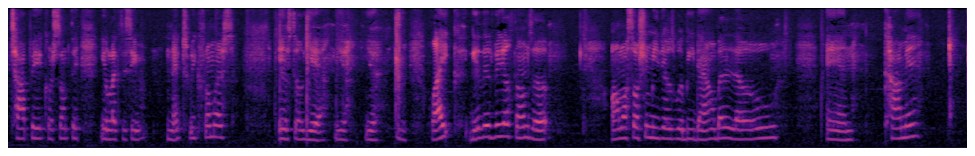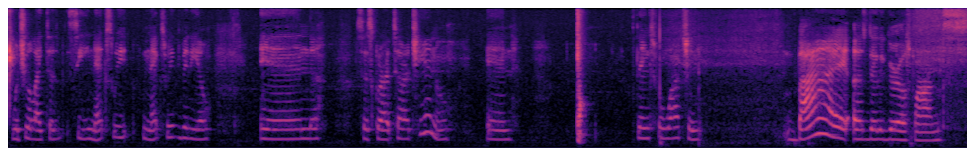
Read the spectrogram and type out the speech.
topic or something you'd like to see next week from us. And so yeah, yeah, yeah. Like, give this video a thumbs up. All my social medias will be down below. And comment what you would like to see next week, next week video. And subscribe to our channel. And thanks for watching. Bye, us Daily Girls fans.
